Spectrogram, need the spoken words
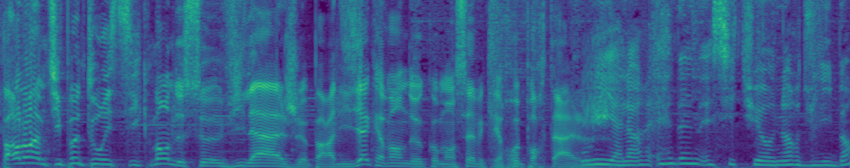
parlons un petit peu touristiquement de ce village paradisiaque avant de commencer avec les reportages. Oui, alors Eden est située au nord du Liban,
